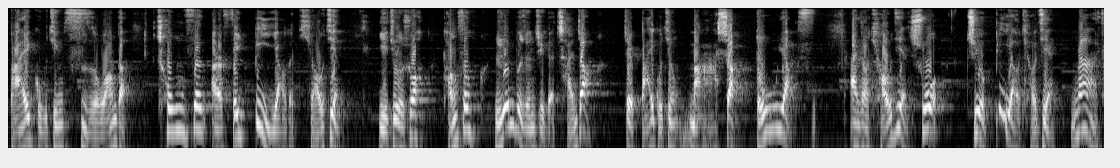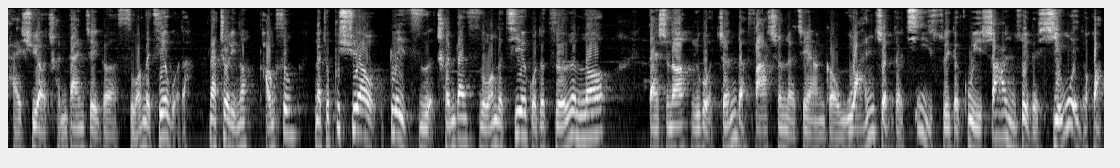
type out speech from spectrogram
白骨精死亡的充分而非必要的条件。也就是说，唐僧扔不扔这个禅杖，这白骨精马上都要死。按照条件说，只有必要条件，那才需要承担这个死亡的结果的。那这里呢，唐僧那就不需要对此承担死亡的结果的责任喽。但是呢，如果真的发生了这样一个完整的既遂的故意杀人罪的行为的话，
